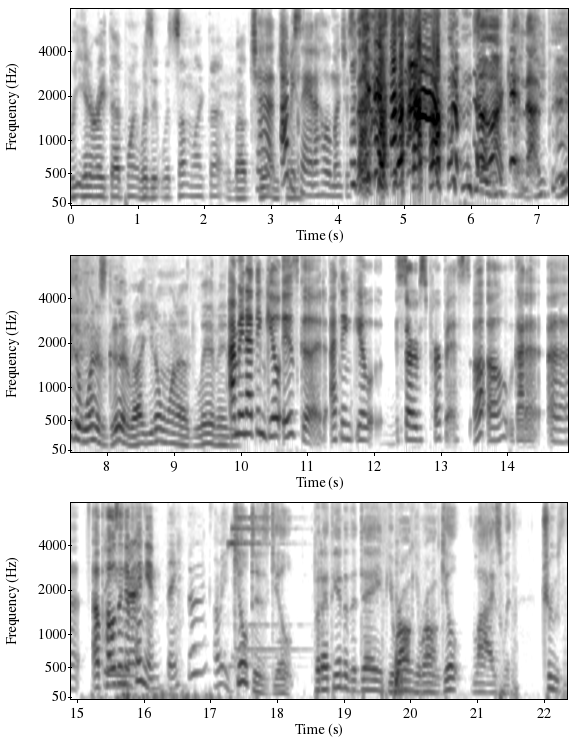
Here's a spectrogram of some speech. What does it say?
reiterate that point? Was it was something like that about guilt Chad, and I be saying a whole bunch of stuff. no, So I you- cannot. you- neither one is good, right? You don't want to live in. I mean, I think guilt is good. I think guilt serves purpose. Uh oh, we got a, a opposing that- opinion. Think that? I mean, guilt is guilt. But at the end of the day, if you're wrong, you're wrong. Guilt lies with truth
